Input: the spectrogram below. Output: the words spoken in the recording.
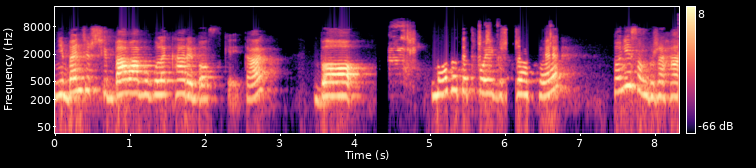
nie będziesz się bała w ogóle kary boskiej, tak? bo może te twoje grzechy to nie są grzechami.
